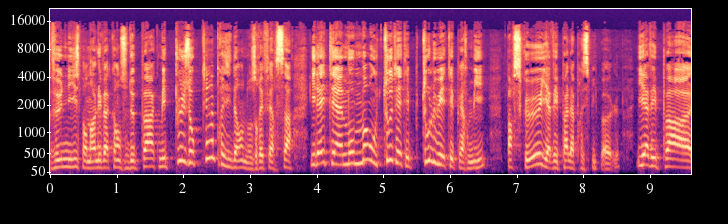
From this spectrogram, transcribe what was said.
Venise pendant les vacances de Pâques, mais plus aucun président n'oserait faire ça. Il a été un moment où tout, était, tout lui était permis parce qu'il n'y avait pas la presse people, il n'y avait, pas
